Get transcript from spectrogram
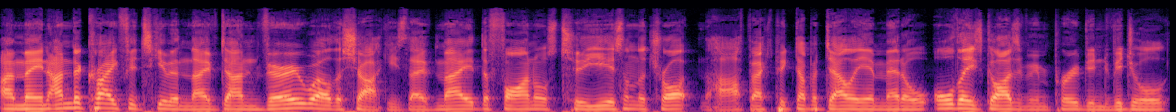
I mean, under Craig Fitzgibbon, they've done very well, the Sharkies. They've made the finals two years on the trot. The halfbacks picked up a Dally M medal. All these guys have improved individual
